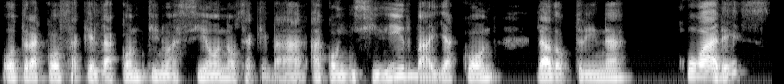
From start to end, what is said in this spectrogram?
otra cosa que la continuación, o sea, que va a coincidir, vaya, con la doctrina Juárez,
